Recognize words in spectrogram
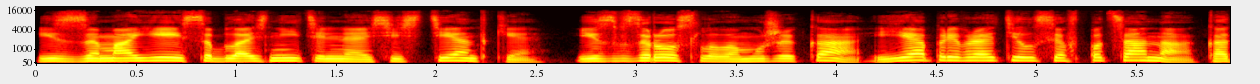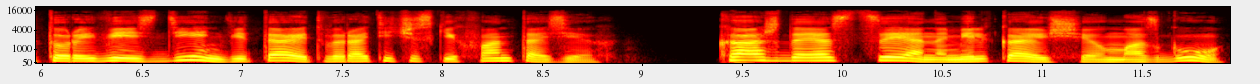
Из-за моей соблазнительной ассистентки, из взрослого мужика, я превратился в пацана, который весь день витает в эротических фантазиях. Каждая сцена, мелькающая в мозгу,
